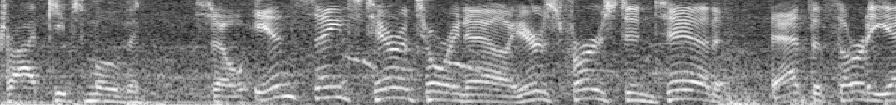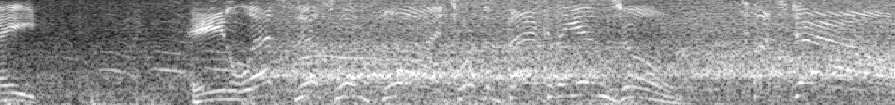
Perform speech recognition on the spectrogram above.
Drive keeps moving. So in Saints territory now. Here's first and 10 at the 38. He lets this one fly toward the back of the end zone. Touchdown,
